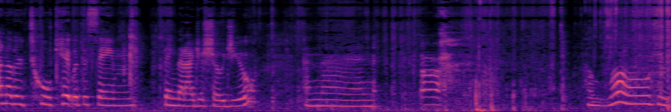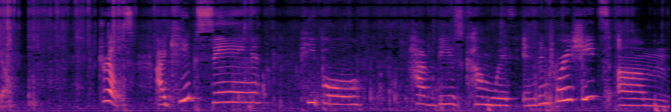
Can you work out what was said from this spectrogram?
another toolkit with the same thing that I just showed you. And then, uh, hello, here we go. Drills. I keep seeing people have these come with inventory sheets. Um,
